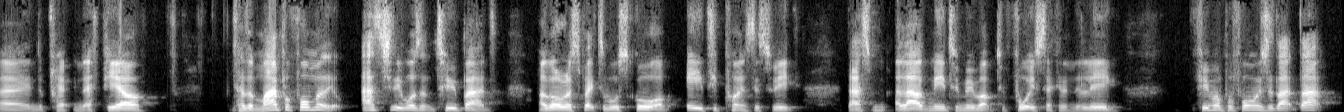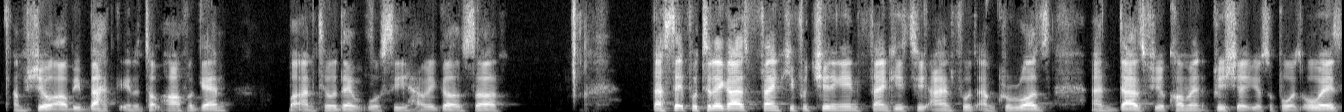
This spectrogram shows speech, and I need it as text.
uh, in the in the FPL. In terms of my performance, it actually wasn't too bad. I got a respectable score of 80 points this week. That's allowed me to move up to 42nd in the league. A few more performances like that, I'm sure I'll be back in the top half again. But until then, we'll see how it goes. So that's it for today, guys. Thank you for tuning in. Thank you to Anfield and Karoz and Daz for your comment. Appreciate your support as always.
